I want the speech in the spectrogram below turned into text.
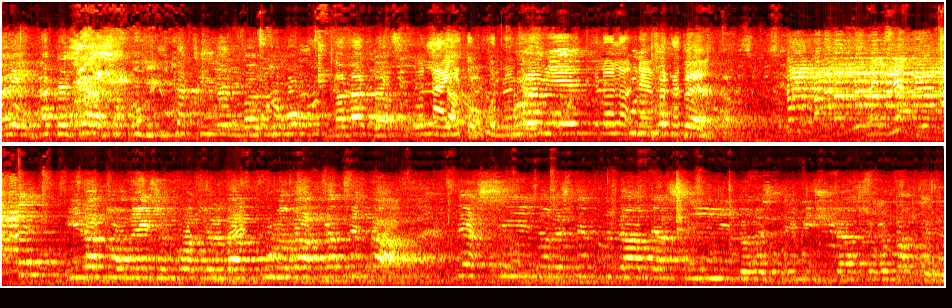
Allez, attention à la sortie du quatrième tour. Navade. คนหลายอยู่ตรงคุณแล้วนะ Premier รอเลาะ pour แนว les ปกติ experts. ไปเนี่ย Il a tourné, je crois que le bac boulevard Capeta. Merci de rester prudent, merci de rester vigilant sur le parcours.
